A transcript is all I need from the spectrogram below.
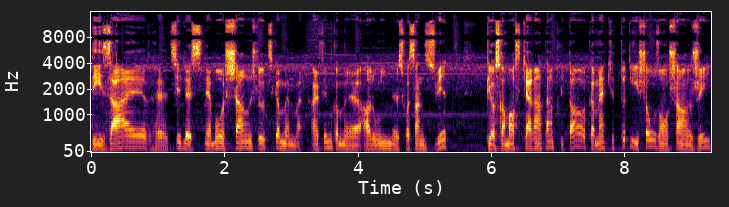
des airs. Le cinéma change. Comme un film comme Halloween 78. Puis on se ramasse 40 ans plus tard, comment que toutes les choses ont changé.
